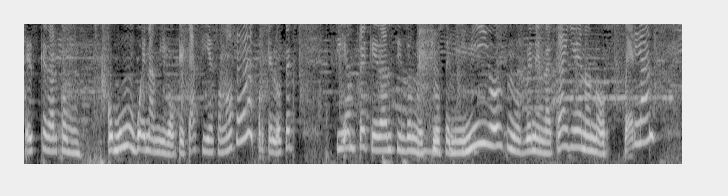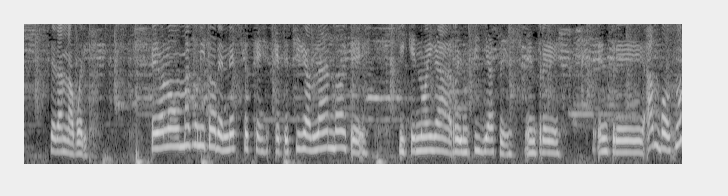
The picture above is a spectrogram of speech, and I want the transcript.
es quedar como, como un buen amigo, que casi eso no se da, porque los ex siempre quedan siendo nuestros enemigos, nos ven en la calle, no nos pelan, se dan la vuelta. Pero lo más bonito del ex es que, te siga hablando y que, y que no haya rencillas entre, entre ambos, ¿no?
